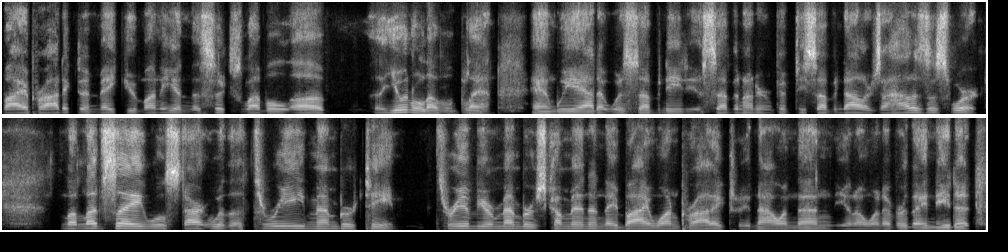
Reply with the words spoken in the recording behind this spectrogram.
buy a product and make you money in the sixth level of unilevel plan and we had it with 70 to 757 dollars. So how does this work? Let, let's say we'll start with a three member team three of your members come in and they buy one product now and then you know whenever they need it.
